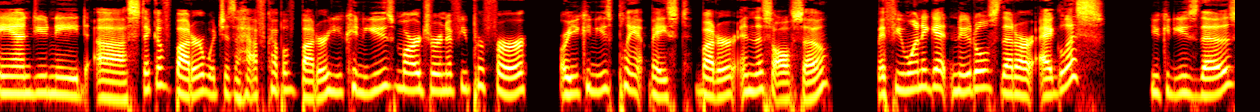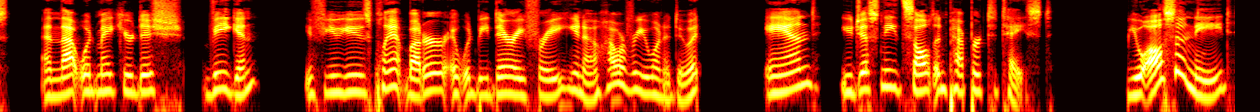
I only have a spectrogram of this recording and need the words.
and you need a stick of butter, which is a half cup of butter. You can use margarine if you prefer, or you can use plant based butter in this also. If you want to get noodles that are eggless, you could use those, and that would make your dish vegan. If you use plant butter, it would be dairy free, you know, however you want to do it. and you just need salt and pepper to taste. You also need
